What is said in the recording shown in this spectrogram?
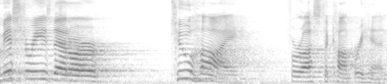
mysteries that are too high for us to comprehend.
